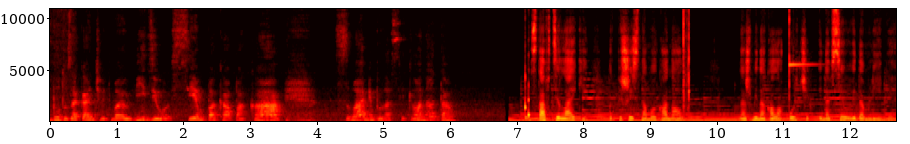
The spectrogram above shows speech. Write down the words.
Буду заканчивать мое видео. Всем пока-пока. С вами была Светлана Ата. Ставьте лайки, подпишись на мой канал, нажми на колокольчик и на все уведомления.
